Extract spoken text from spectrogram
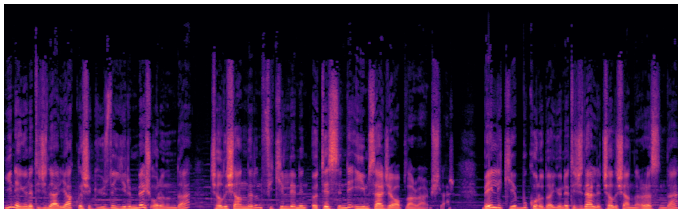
Yine yöneticiler yaklaşık %25 oranında çalışanların fikirlerinin ötesinde iyimser cevaplar vermişler. Belli ki bu konuda yöneticilerle çalışanlar arasında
